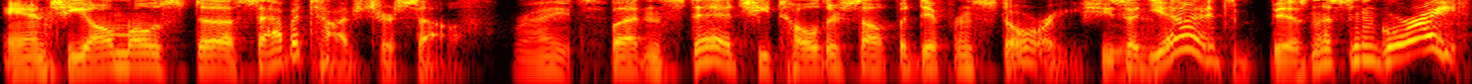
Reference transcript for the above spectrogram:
and she almost uh, sabotaged herself. Right. But instead, she told herself a different story. She yeah. said, yeah, it's business and great.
